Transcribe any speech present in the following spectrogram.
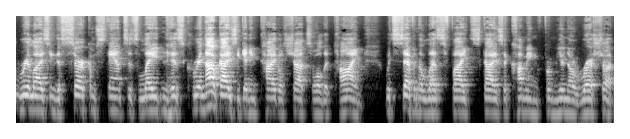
realizing the circumstances late in his career. Now guys are getting title shots all the time with seven or less fights. Guys are coming from, you know, Russia,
